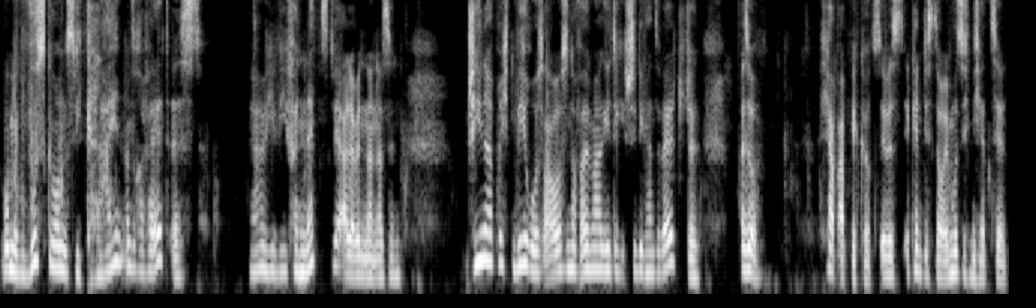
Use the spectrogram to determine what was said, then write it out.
wo mir bewusst geworden ist, wie klein unsere Welt ist. Ja, wie, wie vernetzt wir alle miteinander sind. China bricht ein Virus aus und auf einmal geht die, steht die ganze Welt still. Also, ich habe abgekürzt. Ihr wisst, ihr kennt die Story, muss ich nicht erzählen.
